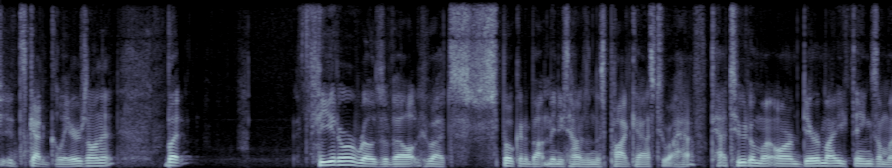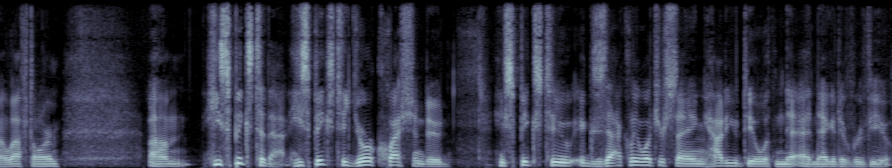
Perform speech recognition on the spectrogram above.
it's got glares on it. But Theodore Roosevelt, who I've spoken about many times on this podcast, who I have tattooed on my arm, dare mighty things on my left arm um, he speaks to that. He speaks to your question, dude. He speaks to exactly what you're saying. How do you deal with ne- a negative review?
